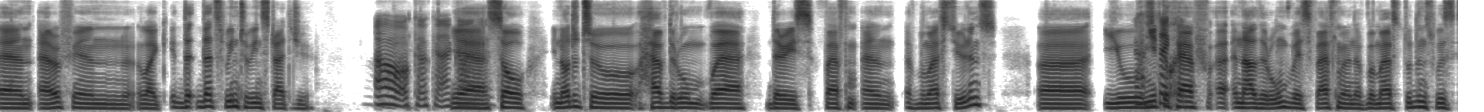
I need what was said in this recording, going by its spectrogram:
and everything like th- that's win-to-win strategy. Oh, okay, okay. I got yeah. it. So in order to have the room where there is FEFM and FBMF students, uh, you have to need to have uh, another room with FEFM and FBMF students with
